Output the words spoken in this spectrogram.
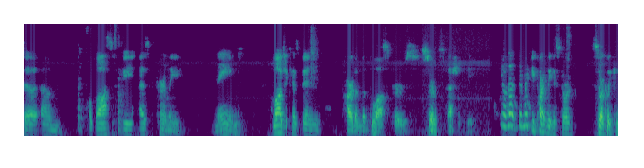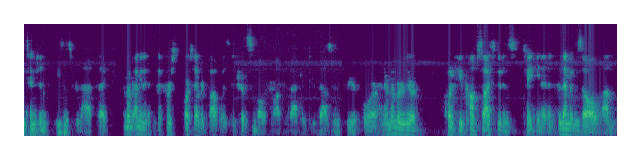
uh, um, philosophy, as currently named, logic has been part of the philosopher's sort of specialty. You know, that there might be partly historic, historically contingent reasons for that. I remember, I mean, I think the first course I ever taught was Intro to Symbolic Logic back in 2003 or four, and I remember there were quite a few comp sci students taking it, and for them it was all um,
